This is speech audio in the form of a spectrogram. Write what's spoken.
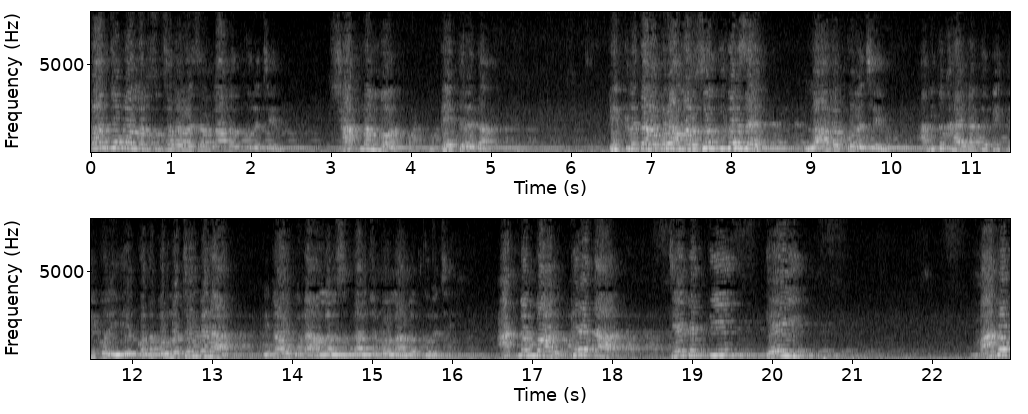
তার জন্য আল্লাহ রসুল সাল্লাম লানত করেছেন। সাত নম্বর, বিক্রেতা। বিক্রেতার উপরে আল্লাহ রসুল কি করেছেন? লানত করেছেন। আমি তো খাই না, তো বিক্রি করি এর কথা বললে চলবে না। এটাও গুণা আল্লাহ রসুল তার জন্য লানত করেছে আট নম্বর ক্রেতা যে ব্যক্তি এই মাদক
